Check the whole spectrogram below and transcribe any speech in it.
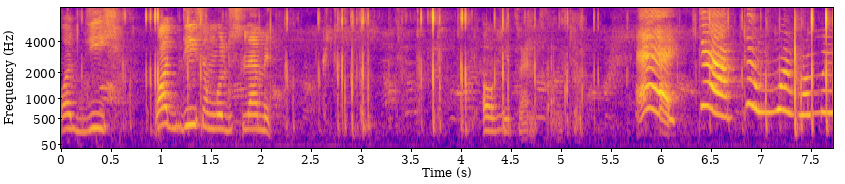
What this? What this? I'm going to slam it. Oh, he's trying to slam it too. Hey! Stop! Get away from me!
